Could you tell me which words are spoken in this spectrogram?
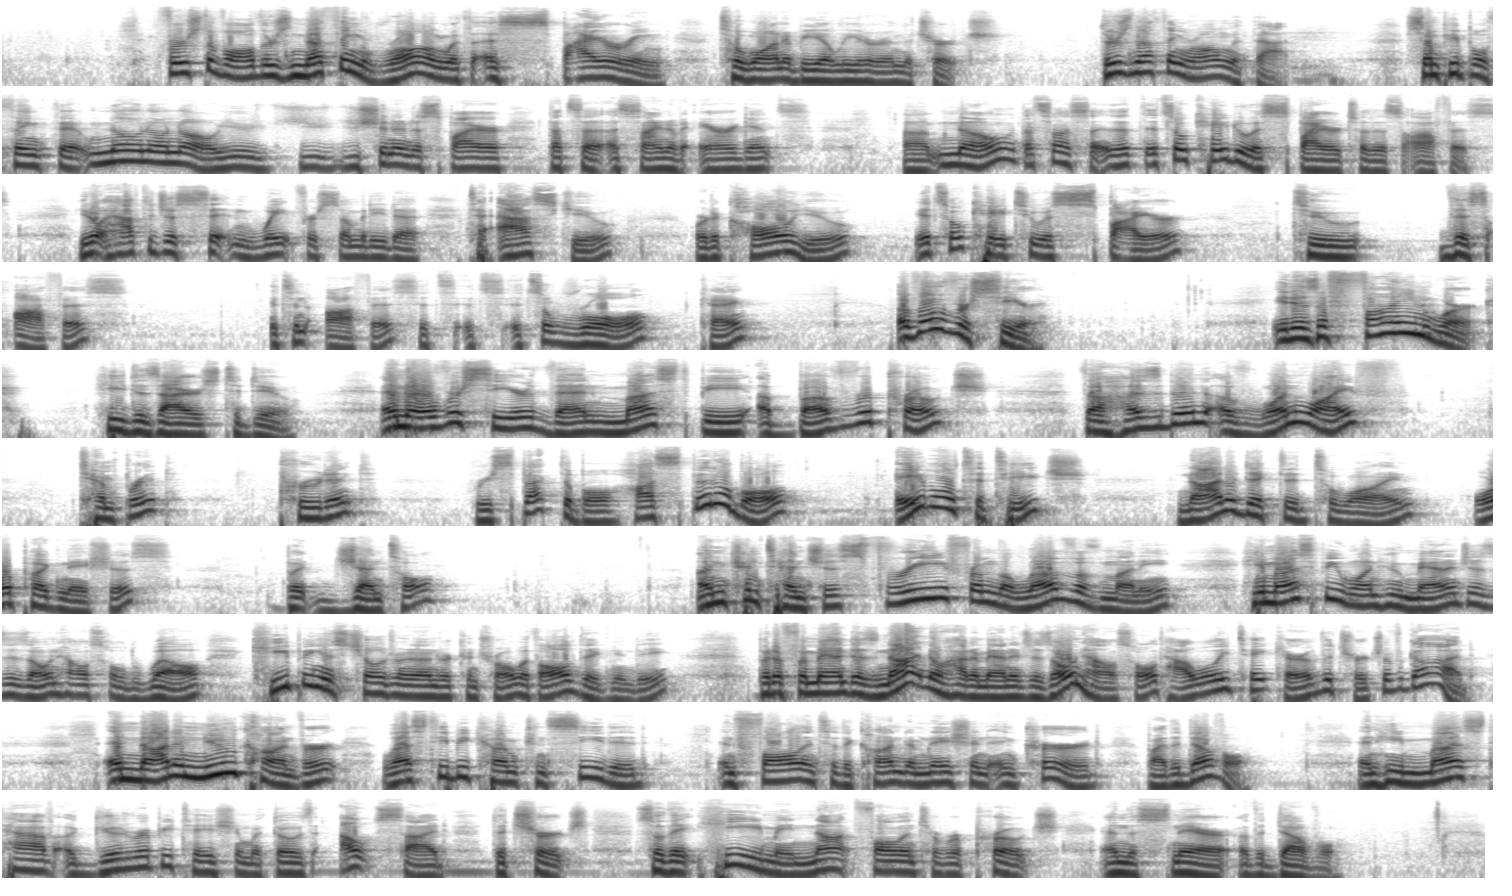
first of all, there's nothing wrong with aspiring to want to be a leader in the church. There's nothing wrong with that. Some people think that no, no, no, you you, you shouldn't aspire. That's a, a sign of arrogance. Um, no, that's not. That, it's okay to aspire to this office. You don't have to just sit and wait for somebody to to ask you or to call you. It's okay to aspire to this office. It's an office. It's it's it's a role. Okay, of overseer. It is a fine work he desires to do. An overseer then must be above reproach, the husband of one wife, temperate, prudent, respectable, hospitable, able to teach, not addicted to wine or pugnacious, but gentle, uncontentious, free from the love of money he must be one who manages his own household well, keeping his children under control with all dignity. But if a man does not know how to manage his own household, how will he take care of the church of God? And not a new convert, lest he become conceited and fall into the condemnation incurred by the devil. And he must have a good reputation with those outside the church, so that he may not fall into reproach and the snare of the devil.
